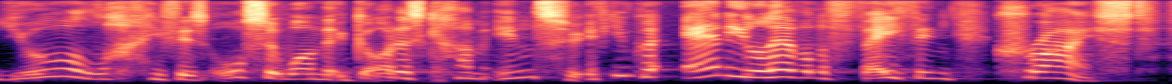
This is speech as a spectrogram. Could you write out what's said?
your life is also one that God has come into. If you've got any level of faith in Christ,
